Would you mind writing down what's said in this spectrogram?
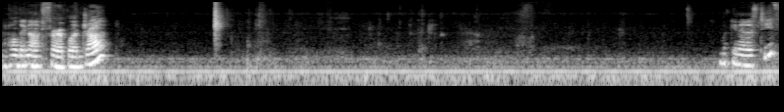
I'm holding off for a blood draw. Looking at his teeth.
